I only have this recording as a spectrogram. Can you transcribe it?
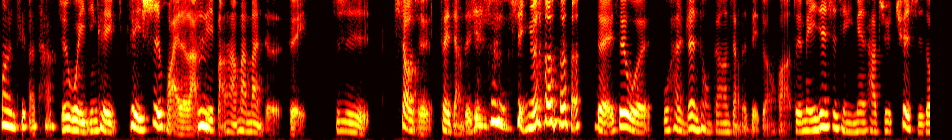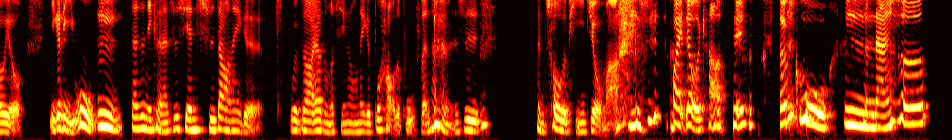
忘记了他。就是我已经可以可以释怀了啦，嗯可以把它慢慢的对，就是笑着在讲这些事情了。对，所以我我很认同刚刚讲的这段话。对，每一件事情里面，它确确实都有一个礼物，嗯但是你可能是先吃到那个，我也不知道要怎么形容那个不好的部分，它可能是很臭的啤酒嘛？还是坏掉的咖啡，很苦，嗯，很难喝，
